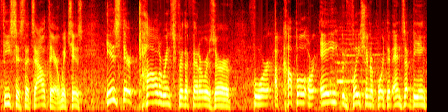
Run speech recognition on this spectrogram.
thesis that's out there, which is is there tolerance for the Federal Reserve for a couple or a inflation report that ends up being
